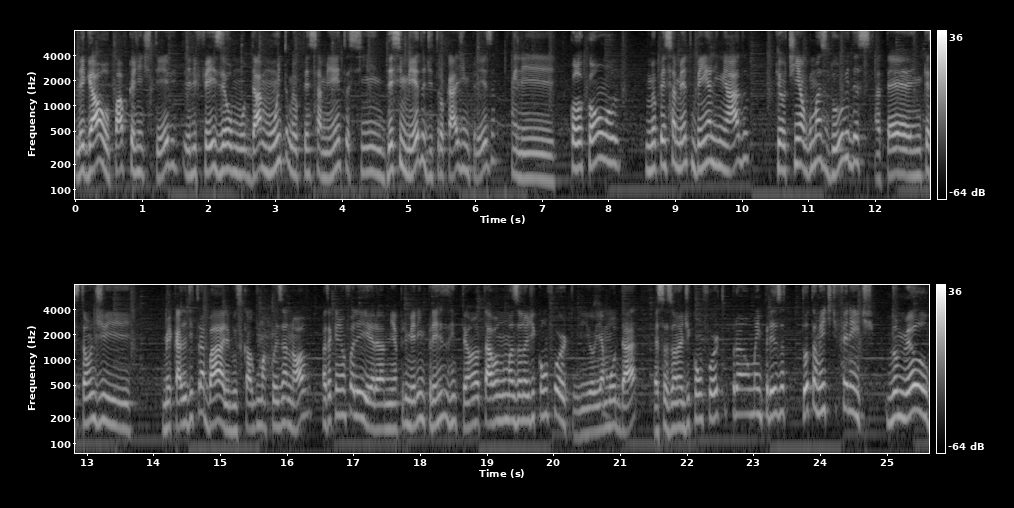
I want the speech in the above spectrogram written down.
legal o papo que a gente teve. Ele fez eu mudar muito meu pensamento, assim, desse medo de trocar de empresa. Ele colocou o meu pensamento bem alinhado, que eu tinha algumas dúvidas, até em questão de mercado de trabalho, buscar alguma coisa nova. Mas que eu falei, era a minha primeira empresa, então eu estava numa zona de conforto e eu ia mudar essa zona de conforto para uma empresa totalmente diferente. No meu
